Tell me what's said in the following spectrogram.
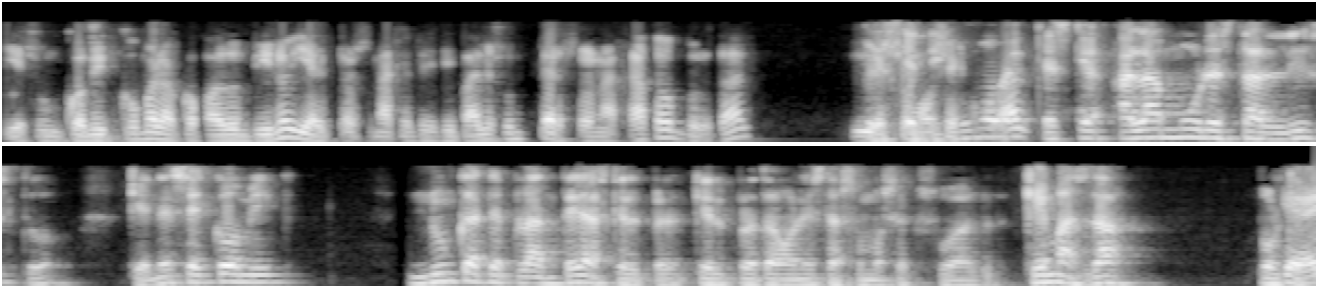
y es un cómic como La Copa de un Pino y el personaje principal es un personajazo brutal. Y es, que es que Alan Moore es tan listo que en ese cómic nunca te planteas que el, que el protagonista es homosexual. ¿Qué más da? Porque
